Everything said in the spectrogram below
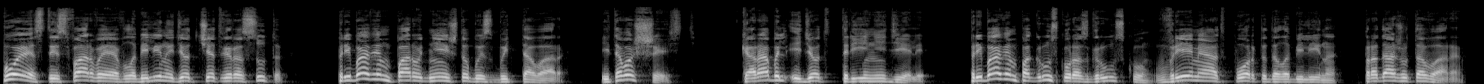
Поезд из Фарвея в Лабелин идет четверо суток. Прибавим пару дней, чтобы сбыть товар. Итого шесть. Корабль идет три недели. Прибавим погрузку-разгрузку, время от порта до Лабелина, продажу товара.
